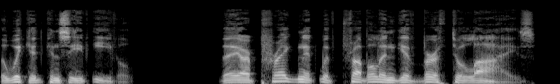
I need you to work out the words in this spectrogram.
The wicked conceive evil. They are pregnant with trouble and give birth to lies.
